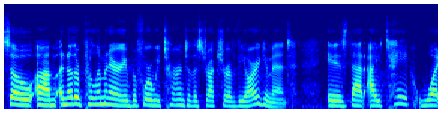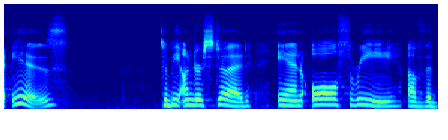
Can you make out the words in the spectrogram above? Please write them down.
So, um, another preliminary before we turn to the structure of the argument is that I take what is to be understood in all three of the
